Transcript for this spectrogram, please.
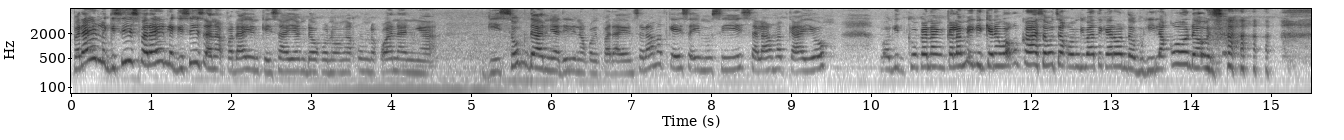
padayon lagi sis, padayon lagi sis, ana padayon kay sayang daw kuno ang akong nakuanan nga gisugdan niya dili na ko'y padayon. Salamat kayo sa imo sis. Salamat kayo. Wagid ko kanang kalamigid kanang wa ko kasawot sa akong gibati karon daw muhila ko daw sa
